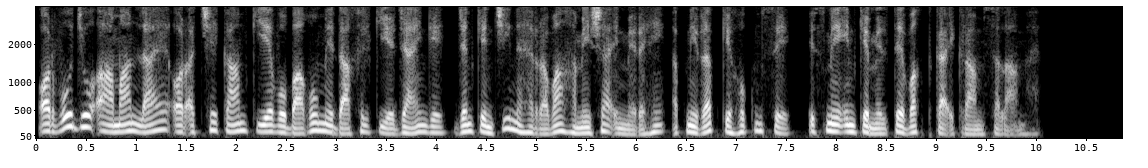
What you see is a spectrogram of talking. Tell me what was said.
اور وہ جو آمان لائے اور اچھے کام کیے وہ باغوں میں داخل کیے جائیں گے، جن کنچی نہر رواں ہمیشہ ان میں رہیں، اپنی رب کے حکم سے اس میں ان کے ملتے وقت کا اکرام سلام ہے۔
